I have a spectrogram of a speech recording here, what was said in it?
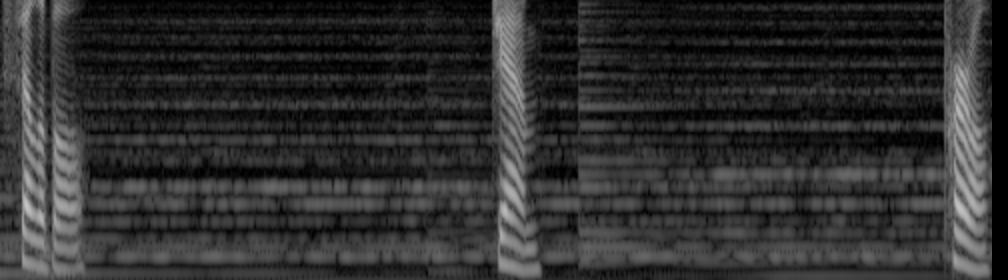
Syllable. Gem. Pearl.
